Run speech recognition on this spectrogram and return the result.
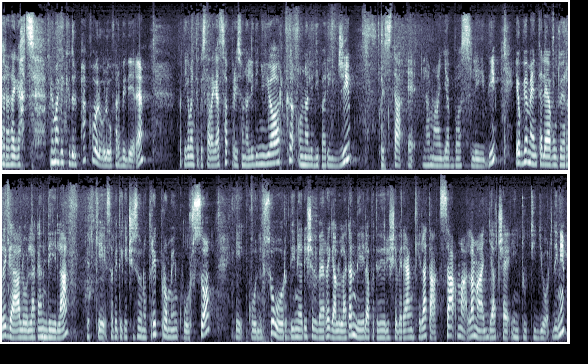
Allora ragazze prima che chiudo il pacco ve lo volevo far vedere. Praticamente questa ragazza ha preso una Lady New York una Lady Parigi questa è la maglia Boss Lady. E ovviamente lei ha avuto in regalo la candela perché sapete che ci sono tre promo in corso e con il suo ordine riceveva in regalo la candela potete ricevere anche la tazza ma la maglia c'è in tutti gli ordini.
